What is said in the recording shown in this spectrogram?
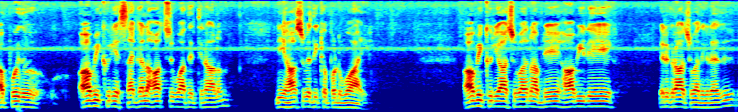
அப்போது ஆவிக்குரிய சகல ஆசிர்வாதத்தினாலும் நீ ஆசிர்வதிக்கப்படுவாய். ஆவிக்குரிய ஆசீர்வாதம் அப்படியே ஆவியிலே இருக்கிற ஆசீர்வாதம் கிடையாது.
